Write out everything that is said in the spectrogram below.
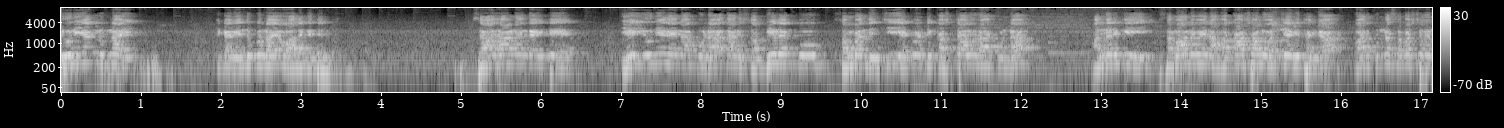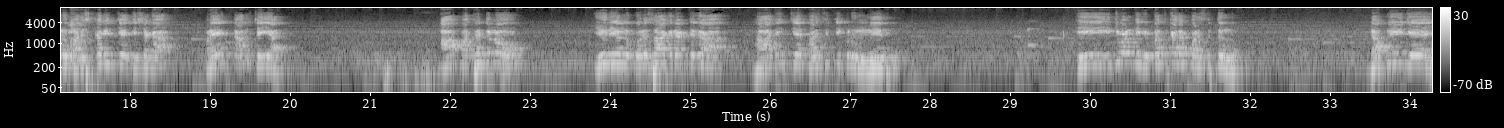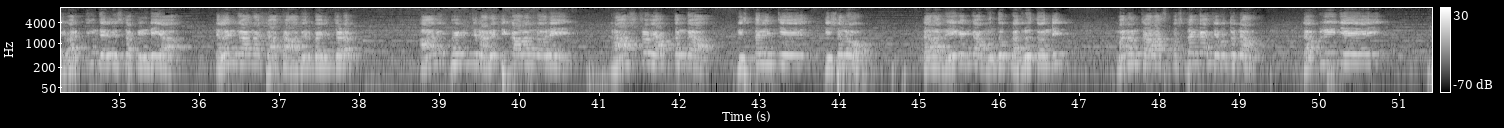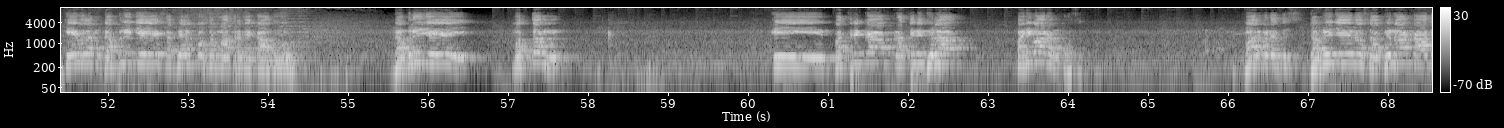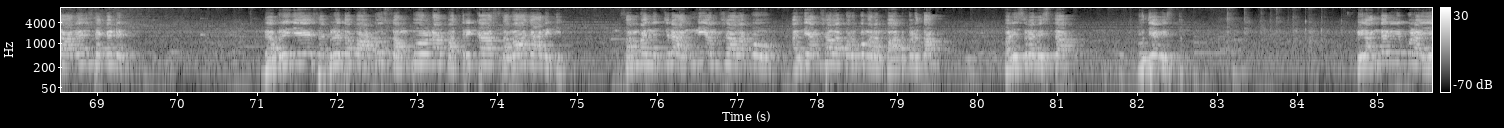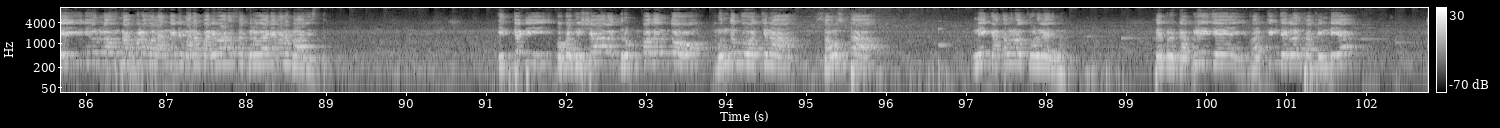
యూనియన్లు ఉన్నాయి. ఇక ఎందుకు ఉన్నాయో వాళ్ళకే తెలియదు. సాధారణంగా అయితే ఏ యూనియన్ అయినా కూడా దాని సభ్యులకు సంబంధించి ఎటువంటి కష్టాలు రాకుండా అందరికీ సమానమైన అవకాశాలు వచ్చే విధంగా వారికి ఉన్న సమస్యలను పరిష్కరించే దిశగా ప్రయత్నాలు చేయాలి. ఆ పద్ధతిలో యూనియన్లు కొనసాగినట్టుగా భావించే పరిస్థితి ఇప్పుడు లేదు. ఈ ఇటువంటి విపత్కర పరిస్థితుల్లో WJI working journalist of India Telangana శాఖ ఆవిర్భవించడం ఆవిర్భవించిన అనతి కాలంలోనే రాష్ట్ర వ్యాప్తంగా విస్తరించే దిశలో చాలా వేగంగా ముందుకు కదులుతోంది. మనం చాలా స్పష్టంగా చెబుతున్నాం డబ్ల్యూజేఐ కేవలం డబ్ల్యూజేఐ సభ్యుల కోసం మాత్రమే కాదు. డబ్ల్యూజేఐ మొత్తం ఈ పత్రికా ప్రతినిధుల పరివారం కోసం. వాళ్ళు మన డబ్ల్యూజేఏలో సభ్యులా కాదా అనేది సెకండ్. డబ్ల్యూజేఏ సభ్యులతో పాటు సంపూర్ణ పత్రికా సమాజానికి సంబంధించిన అన్ని అంశాలకు అన్ని అంశాల కొరకు మనం పాటుపడతాం పరిశ్రమిస్తాం ఉద్యమిస్తాం. వీళ్ళందరినీ కూడా ఏ యూనియన్లో ఉన్నా కూడా వాళ్ళందరినీ మన పరివార సభ్యులుగానే మనం భావిస్తాం. ఇంతటి ఒక విశాల దృక్పథంతో ముందుకు వచ్చిన సంస్థ నీ గతంలో చూడలేదు మనం. ఇప్పుడు WJI working journalist of India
